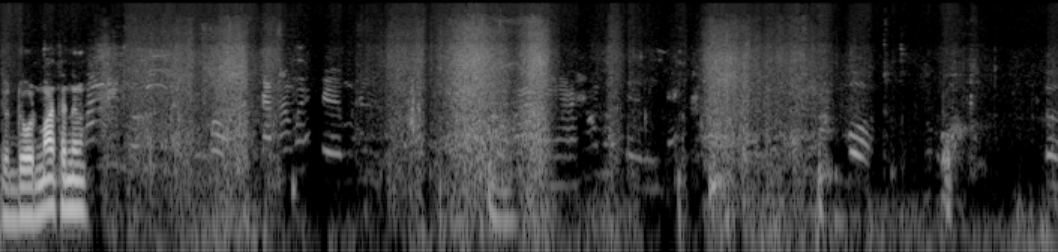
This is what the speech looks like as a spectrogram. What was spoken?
โดนโดนมาเท่านึง กันเอามาเติมอันงาเข้ามาเติมได้โอ้เออ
